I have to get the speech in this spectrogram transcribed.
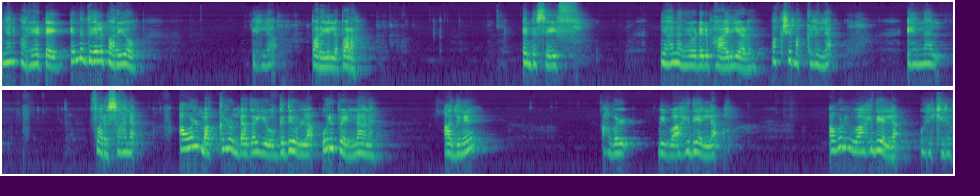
ഞാൻ പറയട്ടെ? എന്നെന്തെങ്കിലും പറയോ? ഇല്ല പറയില്ല. പറ. എന്റെ സേഫ്. ഞാൻ അങ്ങയുടെ ഒരു ഭാര്യയാണ്. പക്ഷെ മക്കളില്ല. എന്നാൽ ഫർസാന അവൾ മക്കളുണ്ടാകാൻ യോഗ്യതയുള്ള ഒരു പെണ്ണാണ്. അതിന് അവൾ വിവാഹിതയല്ല. അവൾ വിവാഹിതയല്ല ഒരിക്കലും.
